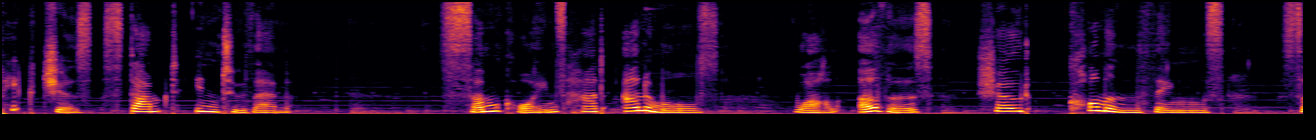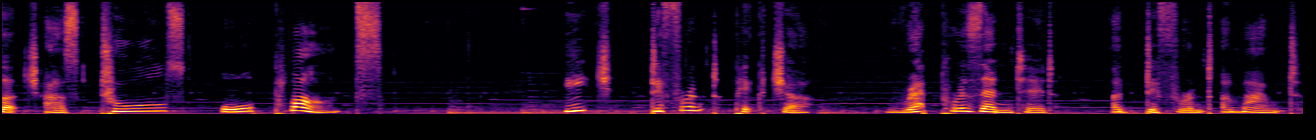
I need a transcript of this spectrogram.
pictures stamped into them. Some coins had animals, while others showed common things such as tools or plants. Each different picture represented a different amount.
